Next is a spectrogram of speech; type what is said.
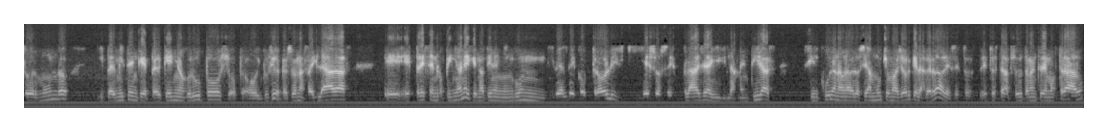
todo el mundo y permiten que pequeños grupos o, inclusive personas aisladas eh, expresen opiniones que no tienen ningún nivel de control y, eso se explaya y las mentiras circulan a una velocidad mucho mayor que las verdades. Esto, esto está absolutamente demostrado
